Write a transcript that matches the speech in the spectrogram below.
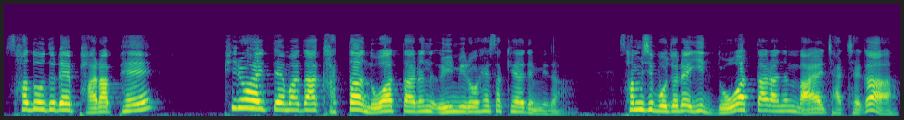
사도들의 발 앞에 필요할 때마다 갖다 놓았다는 의미로 해석해야 됩니다. 35절에 이 놓았다라는 말 자체가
